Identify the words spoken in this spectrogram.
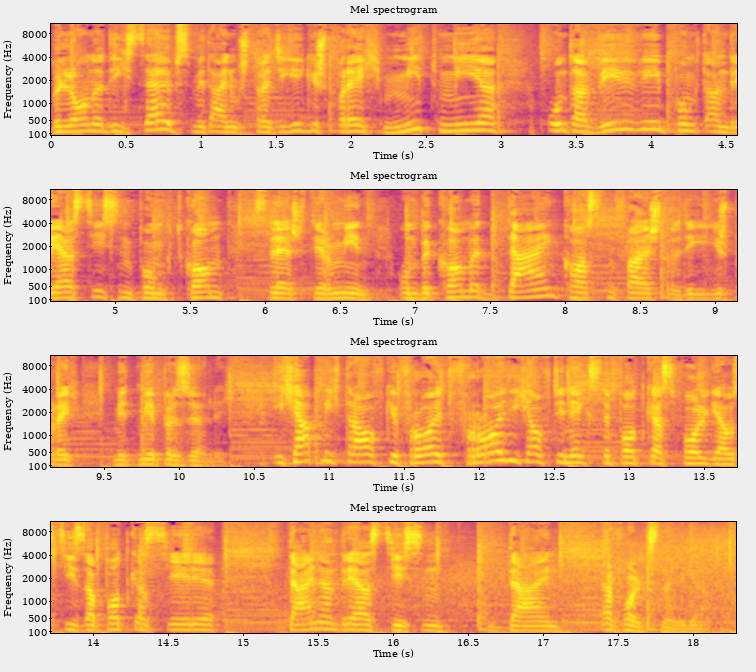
belohne dich selbst mit einem Strategiegespräch mit mir unter www.andreasthiessen.com/termin und bekomme dein kostenfreies Strategiegespräch mit mir persönlich. Ich habe mich drauf gefreut. Freue dich auf die nächste Podcast-Folge aus dieser Podcast-Serie. Dein Andreas Thyssen, dein Erfolgsnavigator.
